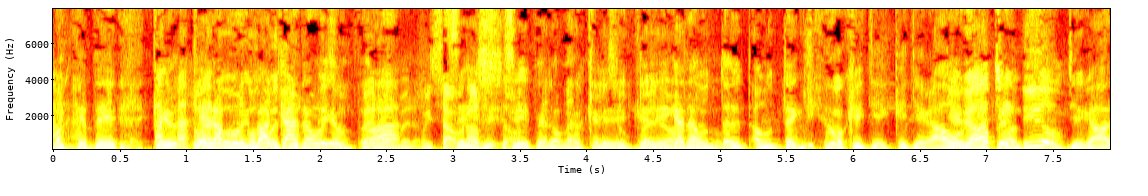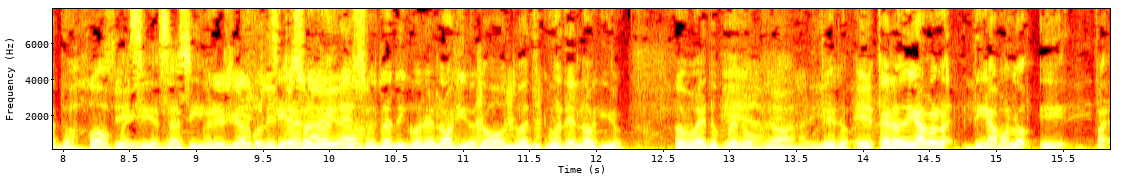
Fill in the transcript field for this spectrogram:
Porque te- que, que era muy Coco es un- bacano. es un fenómeno. Muy sí, sabroso. Sí, sí, pero, pero que, le, que le digan a un, a un técnico que, que llegaba Llegaba prendido. Llegaba, no, Sí. pues sí, es así. Arbolito Sí, de eso, no, eso no es ningún elogio, no, no es ningún elogio. Bueno, pero, no, no, pero, pero digámoslo, digámoslo eh, pa-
